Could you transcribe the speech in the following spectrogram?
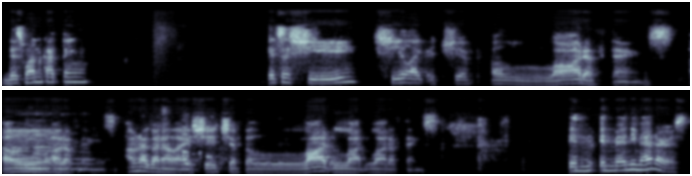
this one cutting it's a she she like achieved a lot of things a lot of things i'm not gonna lie she achieved a lot a lot lot of things in in many manners.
